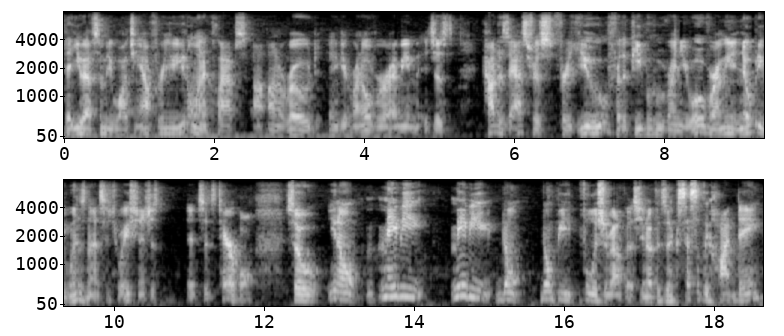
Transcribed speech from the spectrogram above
that you have somebody watching out for you. You don't want to collapse on a road and get run over. I mean, it's just how disastrous for you, for the people who run you over. I mean, nobody wins in that situation. It's just it's it's terrible. So you know, maybe maybe don't don't be foolish about this. You know, if it's an excessively hot day,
